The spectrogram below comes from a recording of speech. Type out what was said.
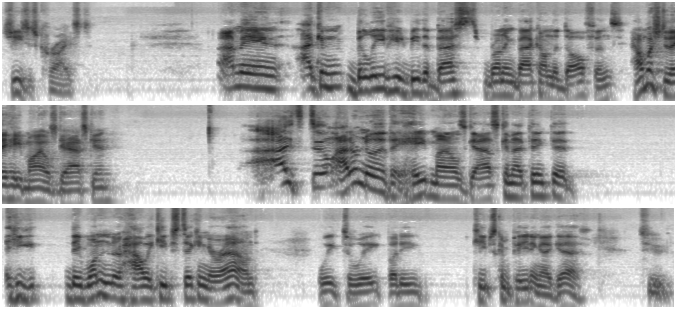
Jesus Christ. I mean, I can believe he'd be the best running back on the Dolphins. How much do they hate Myles Gaskin? I still I don't know that they hate Myles Gaskin. I think that he they wonder how he keeps sticking around week to week, but he keeps competing, I guess. Dude,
